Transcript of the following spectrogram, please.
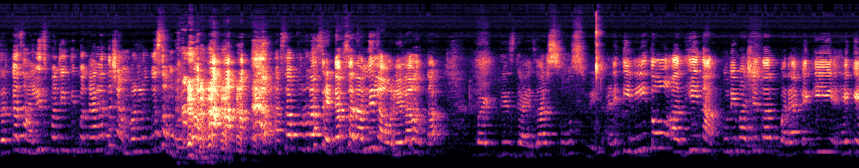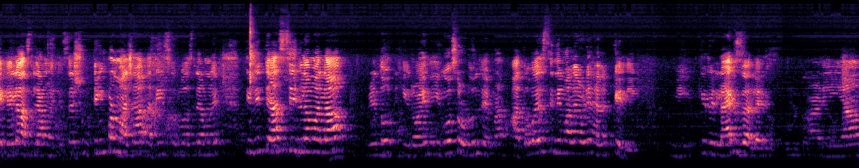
जर का झालीच म्हणजे ती बघायला तर शंभर लोक समोर. सेटअप सरांनी लावलेला होता. But this guys are so sweet आणि तिने तो आधी नागपुरी भाषेचा बऱ्यापैकी हे केलेलं असल्यामुळे तिचं शूटिंग पण माझ्या आधी सुरू असल्यामुळे तिने त्या सीनला मला म्हणजे तो हिरोईन इगो सोडून दे पण अदरवाईज तिने मला एवढी हेल्प केली. मी की रिलॅक्स झाले. आणि या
